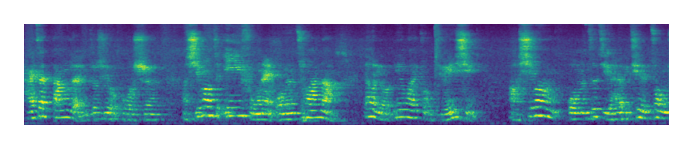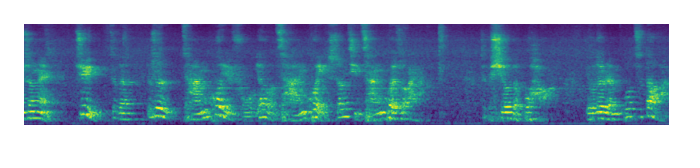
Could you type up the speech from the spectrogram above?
还在当人就是有过失，啊，希望这衣服呢，我们穿了要有另外一种觉醒，啊，希望我们自己还有一切众生呢。具这个就是惭愧服，要有惭愧，升起惭愧，说哎呀，这个修的不好，有的人不知道啊，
